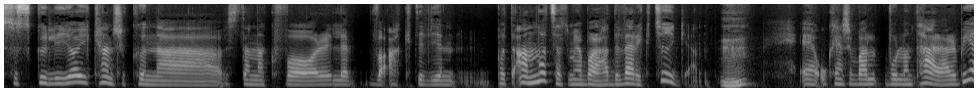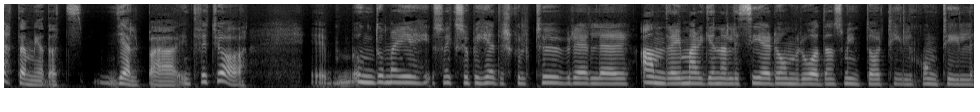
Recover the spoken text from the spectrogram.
så skulle jag ju kanske kunna stanna kvar eller vara aktiv i en, på ett annat sätt om jag bara hade verktygen. Eh, och kanske val- volontärarbeta med att hjälpa, inte vet jag, eh, ungdomar i, som växer upp i hederskultur eller andra i marginaliserade områden som inte har tillgång till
